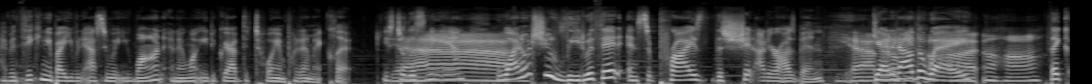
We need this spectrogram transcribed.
"I've been thinking about you and asking what you want, and I want you to grab the toy and put it on my clit." You still listening, Anne? Yeah. Why don't you lead with it and surprise the shit out of your husband? yeah, get it out of the way. Uh huh. Like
